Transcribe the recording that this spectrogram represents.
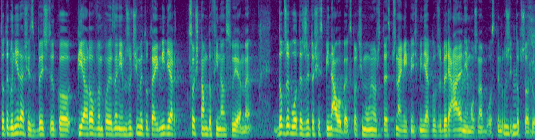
to tego nie da się zbyć tylko PR-owym powiedzeniem, rzucimy tutaj miliard, coś tam dofinansujemy. Dobrze było też, że to się spinało, bo eksperci mówią, że to jest przynajmniej 5 miliardów, żeby realnie można było z tym ruszyć do przodu.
